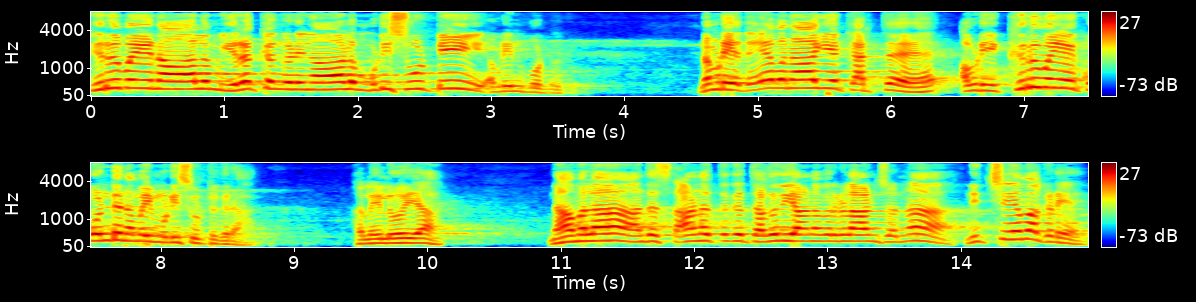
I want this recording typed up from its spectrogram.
கிருபையினாலும் இரக்கங்களினாலும் முடிசூட்டி அப்படின்னு போட்டிருக்கு. நம்முடைய தேவனாகிய கர்த்தை அவருடைய கிருவையை கொண்டு நம்மை முடிசூட்டுகிறார். லோயா நாமெல்லாம் அந்த ஸ்தானத்துக்கு தகுதியானவர்களான்னு சொன்னா நிச்சயமா கிடையாது.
